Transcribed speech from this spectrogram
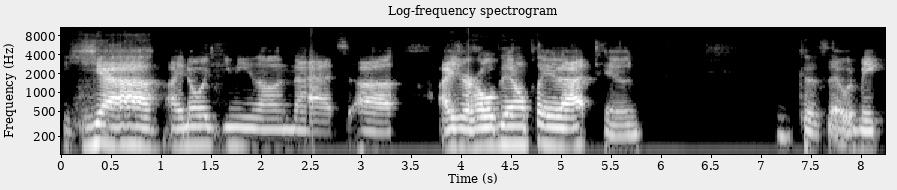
Yeah, I know what you mean on that. Uh, I sure hope they don't play that tune because that would make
